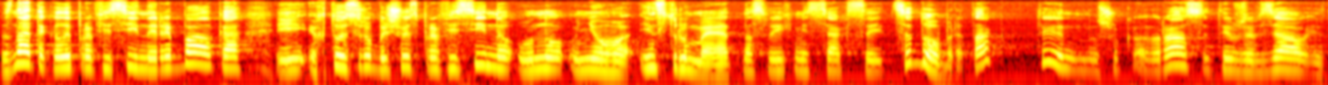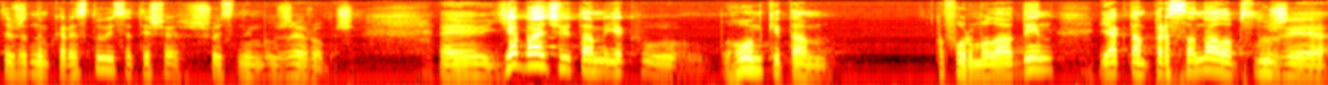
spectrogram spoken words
Знаєте, коли професійний рибалка і хтось робить щось професійно, у, у нього інструмент на своїх місцях це добре, так? Ти ну, шука, раз, і ти вже взяв, і ти вже ним користуєшся, ти ще щось ним вже робиш. Е, я бачу там, як у гонки там Формула 1, як там персонал обслужує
